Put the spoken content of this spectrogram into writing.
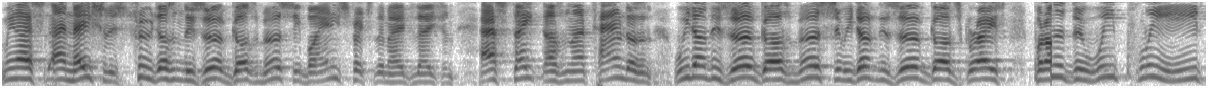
I mean, our, our, nation, it's true, doesn't deserve God's mercy by any stretch of the imagination. Our state doesn't, our town doesn't. We don't deserve God's mercy. We don't deserve God's grace. But do we plead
